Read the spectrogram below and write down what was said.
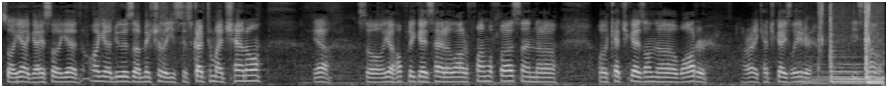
So yeah, guys. So yeah, all you gotta do is uh, make sure that you subscribe to my channel. Yeah. So yeah, hopefully you guys had a lot of fun with us, and uh, we'll catch you guys on the water. All right, catch you guys later. Peace out.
